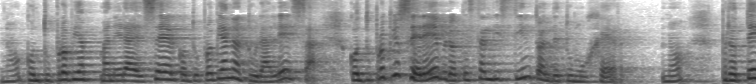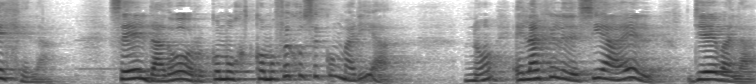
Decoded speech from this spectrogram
¿no? con tu propia manera de ser, con tu propia naturaleza, con tu propio cerebro que es tan distinto al de tu mujer. ¿no? Protégela, sé el dador, como, como fue José con María, ¿no? El ángel le decía a él, llévala,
